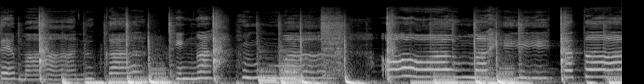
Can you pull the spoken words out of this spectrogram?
te manuka ki ngā hunga O au mahi katoa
